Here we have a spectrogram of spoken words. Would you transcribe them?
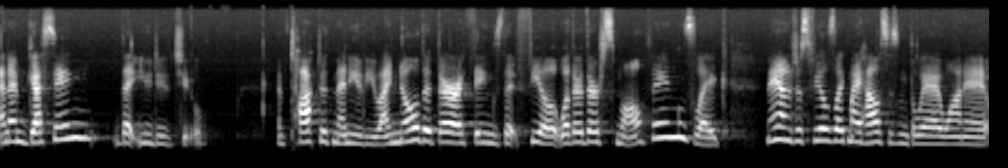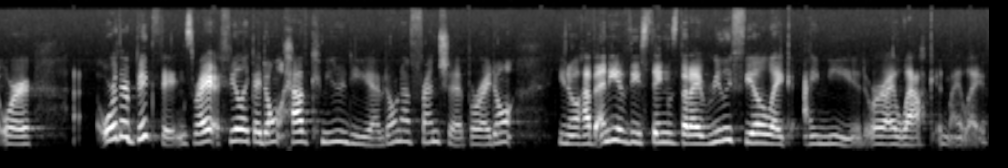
And I'm guessing that you do too. I've talked with many of you. I know that there are things that feel, whether they're small things like man, it just feels like my house isn't the way I want it, or or they're big things, right? I feel like I don't have community, I don't have friendship, or I don't, you know, have any of these things that I really feel like I need or I lack in my life.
